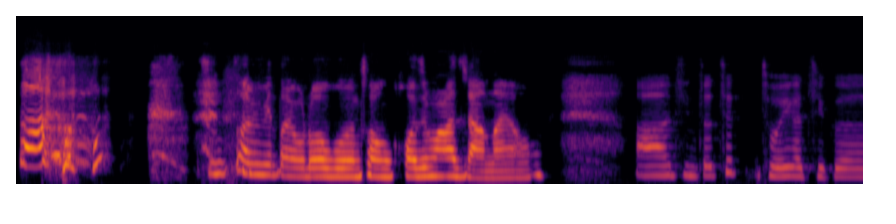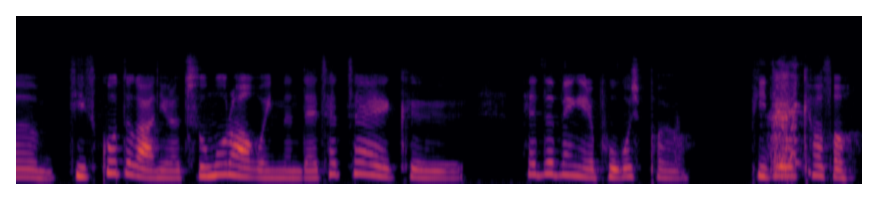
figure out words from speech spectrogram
진짜입니다, 여러분. 전 거짓말하지 않아요. 아 진짜 채, 저희가 지금 디스코드가 아니라 줌으로 하고 있는데 채채의 그 헤드뱅이를 보고 싶어요. 비디오 켜서.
